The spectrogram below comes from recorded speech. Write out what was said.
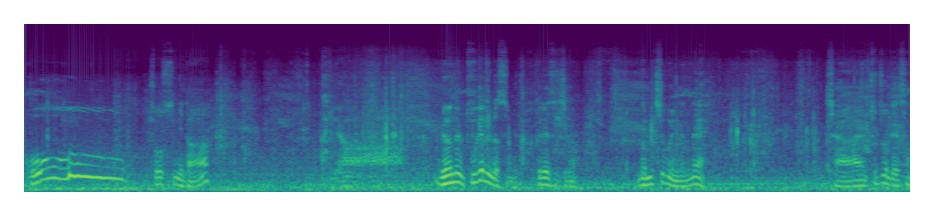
오, 좋습니다. 야, 면을 두 개를 넣습니다. 그래서 지금 넘치고 있는데 잘 조절해서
